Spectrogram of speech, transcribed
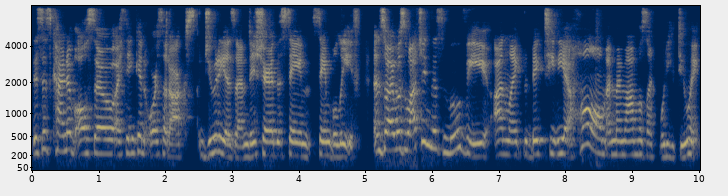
this is kind of also i think in orthodox judaism they share the same same belief and so i was watching this movie on like the big tv at home and my mom was like what are you doing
